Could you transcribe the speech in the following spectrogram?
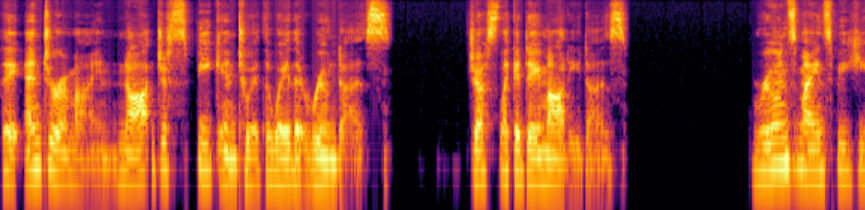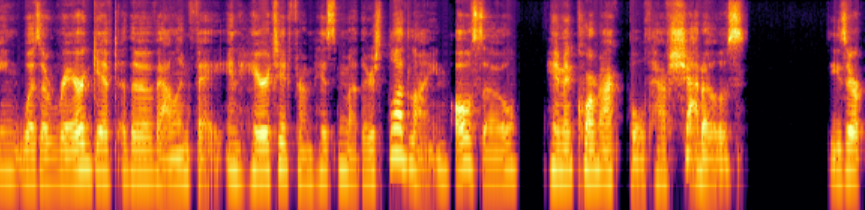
they enter a mind, not just speak into it the way that Ruhn does, just like a Daemati does. Ruhn's mind speaking was a rare gift of the Avallen Fae, inherited from his mother's bloodline. Also, him and Cormac both have shadows. These are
